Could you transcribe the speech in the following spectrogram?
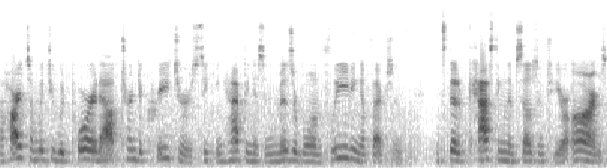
The hearts on which you would pour it out turn to creatures seeking happiness in miserable and fleeting affections, instead of casting themselves into your arms,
